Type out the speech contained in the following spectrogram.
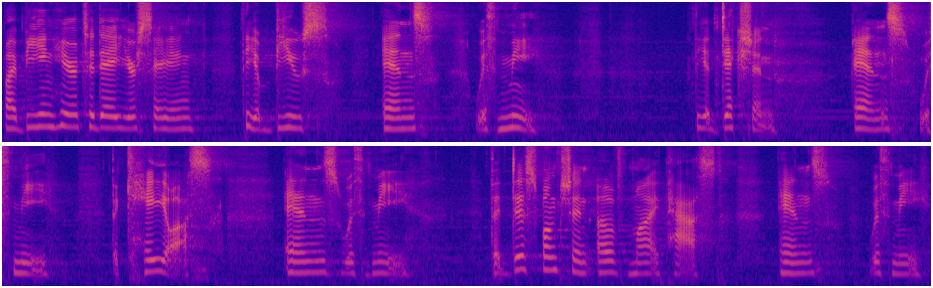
By being here today, you're saying the abuse ends with me. The addiction ends with me. The chaos ends with me. The dysfunction of my past ends with me.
